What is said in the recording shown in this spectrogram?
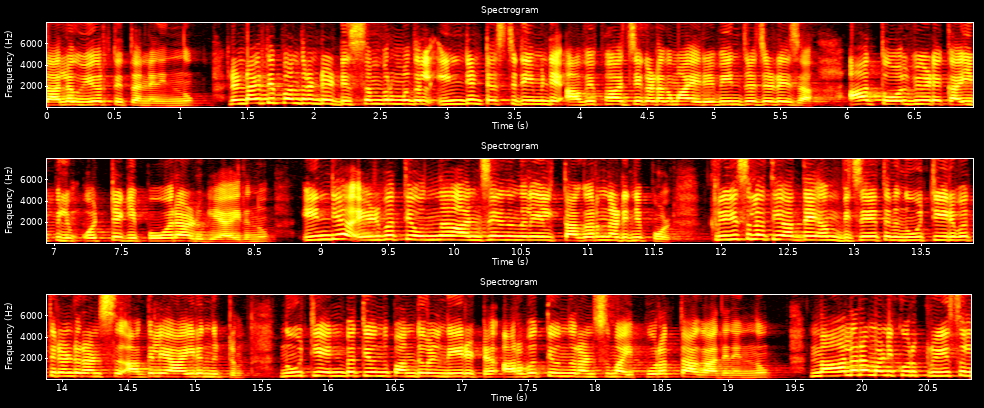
തല ഉയർത്തി തന്നെ നിന്നു. രണ്ടായിരത്തി പന്ത്രണ്ട് ഡിസംബർ മുതൽ ഇന്ത്യൻ ടെസ്റ്റ് ടീമിന്റെ അവിഭാജ്യ ഘടകമായ രവീന്ദ്ര ജഡേജ ആ തോൽവിയുടെ കയ്പിലും ഒറ്റയ്ക്ക് പോരാടുകയായിരുന്നു. ഇന്ത്യ എഴുപത്തി ഒന്ന് അഞ്ച് എന്ന നിലയിൽ തകർന്നടിഞ്ഞപ്പോൾ ക്രീസിലെത്തിയ അദ്ദേഹം വിജയത്തിന് നൂറ്റി ഇരുപത്തിരണ്ട് റൺസ് അകലെ ആയിരുന്നിട്ടും നൂറ്റി എൺപത്തിയൊന്ന് പന്തുകൾ നേരിട്ട് അറുപത്തിയൊന്ന് റൺസുമായി പുറത്താകാതെ നിന്നു. നാലര മണിക്കൂർ ക്രീസിൽ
